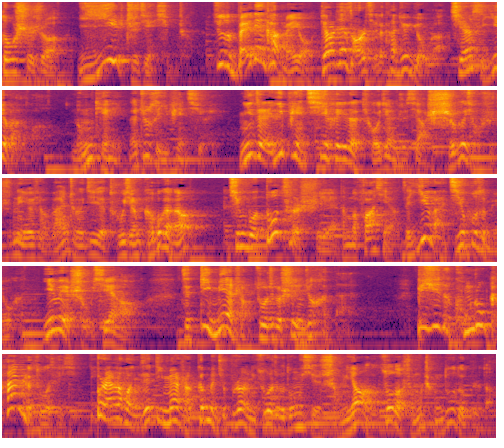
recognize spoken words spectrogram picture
都是说一夜之间形成，就是白天看没有，第二天早上起来看就有了。既然是夜晚的话，农田里那就是一片漆黑。你在一片漆黑的条件之下，十个小时之内要想完成这些图形，可不可能？经过多次的实验，他们发现啊，在夜晚几乎是没有可能。因为首先啊，在地面上做这个事情就很难，必须在空中看着做才行。不然的话，你在地面上根本就不知道你做这个东西什么样子，做到什么程度都不知道。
